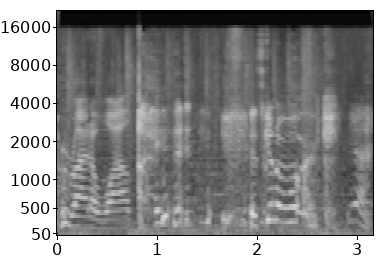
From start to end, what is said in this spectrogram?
ride a wild bison. It's gonna work. yeah.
